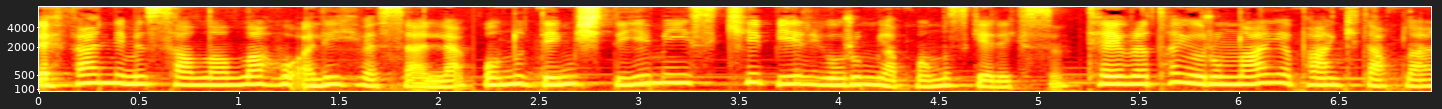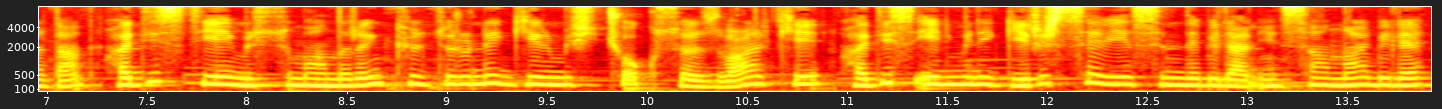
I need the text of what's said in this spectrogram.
Efendimiz sallallahu aleyhi ve sellem onu demiş diyemeyiz ki bir yorum yapmamız gereksin. Tevrat'a yorumlar yapan kitaplardan hadis diye Müslümanların kültürüne girmiş çok söz var ki hadis ilmini giriş seviyesinde bilen insanlar bile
